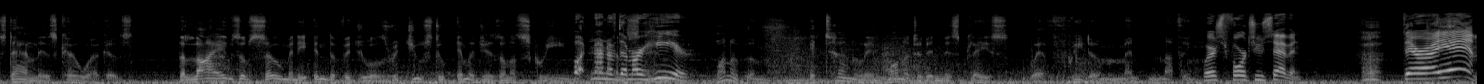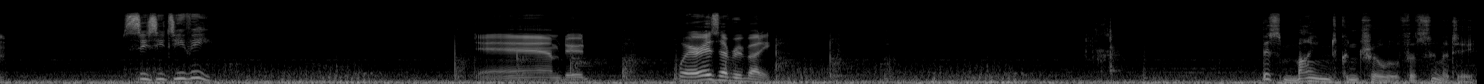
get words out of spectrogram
Stanley's co-workers. The lives of so many individuals reduced to images on a screen. But none of And them are Stanley, here. One of them, eternally monitored in this place where freedom meant nothing. Where's 427? there I am! CCTV. Damn, dude. Where is everybody? This mind control facility,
